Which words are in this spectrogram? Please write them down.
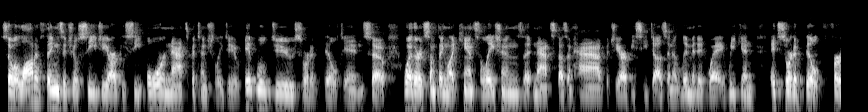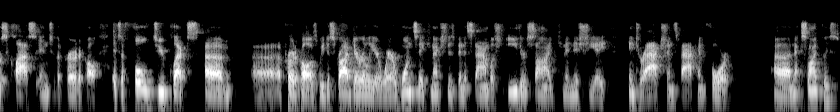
So a lot of things that you'll see gRPC or NATS potentially do, it will do sort of built in. So whether it's something like cancellations that NATS doesn't have, but gRPC does in a limited way, we can, it's sort of built first class into the protocol. It's a full duplex um, uh, protocol as we described earlier, where once a connection has been established, either side can initiate interactions back and forth. Uh, next slide, please.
